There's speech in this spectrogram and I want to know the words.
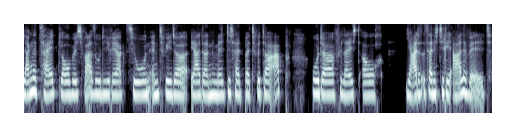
lange Zeit, glaube ich, war so die Reaktion entweder, ja, dann melde dich halt bei Twitter ab oder vielleicht auch, ja, das ist ja nicht die reale Welt.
